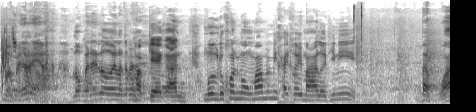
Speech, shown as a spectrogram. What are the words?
เหมือนไม่ได้อะลงไปได้เลย เราจะไปผับเกย์กัน มึงทุกคนงงมาก ไม่มีใครเคยมาเลยที่นี่ แบบว่า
